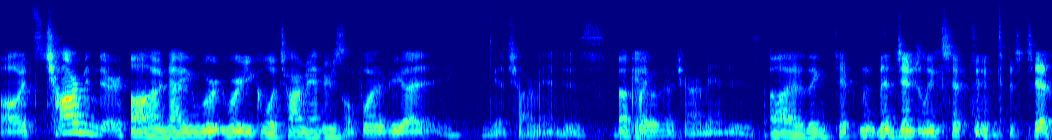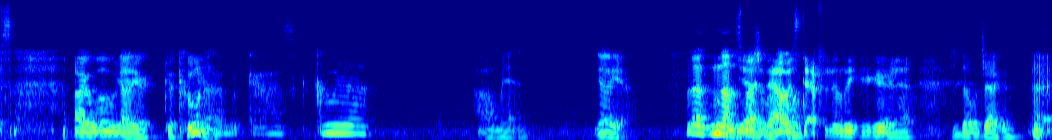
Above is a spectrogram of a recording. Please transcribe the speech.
Oh, it's Charmander. Oh, now you, we're, we're equal with Charmanders. Oh boy, we got, we got Charmanders. Okay. Play with our Charmanders. Oh, they can tip, they gently tip, touch tips. All right, what we got here? Kakuna. Gamagaz, Kakuna. Oh man. Oh yeah. Not, nothing Yeah, special. that about was one. definitely Kakuna. Just double checking. Alright.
